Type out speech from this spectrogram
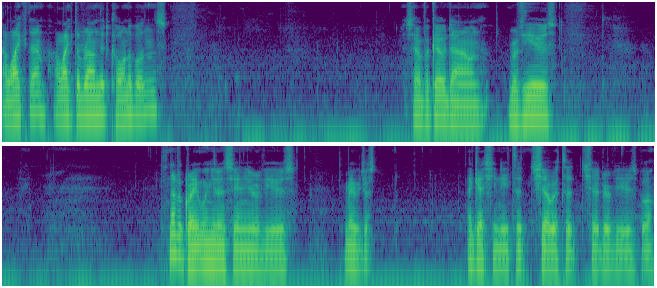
I like them. I like the rounded corner buttons. So if I go down, reviews. It's never great when you don't see any reviews. Maybe just, I guess you need to show it to show the reviews, but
